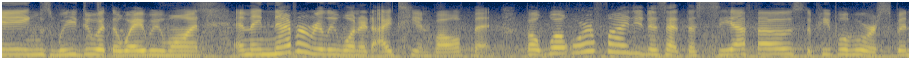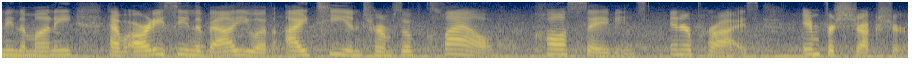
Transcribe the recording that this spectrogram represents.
kings, we do it the way we want, and they never really wanted IT involvement. But what we're finding is that the CFOs, the people who are spending the money, have already seen the value of IT in terms of cloud, cost savings, enterprise, infrastructure.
